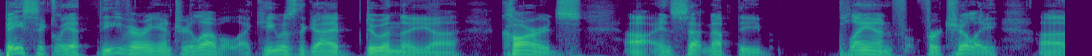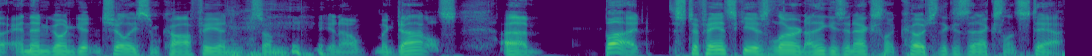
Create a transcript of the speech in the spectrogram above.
basically at the very entry level. Like he was the guy doing the uh, cards uh, and setting up the plan for, for Chili, uh, and then going getting Chili some coffee and some, you know, McDonald's. Uh, but Stefanski has learned. I think he's an excellent coach. I think he's an excellent staff.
